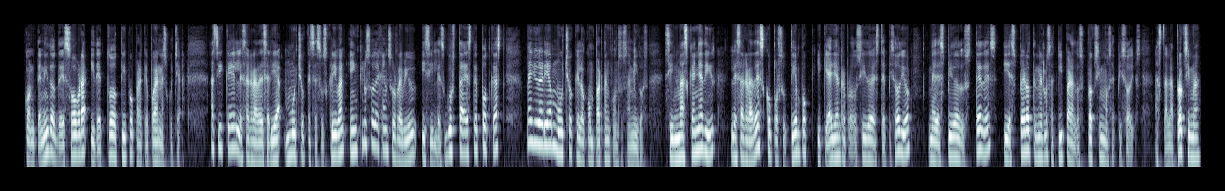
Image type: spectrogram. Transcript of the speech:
contenido de sobra y de todo tipo para que puedan escuchar. Así que les agradecería mucho que se suscriban e incluso dejen su review y si les gusta este podcast, me ayudaría mucho que lo compartan con sus amigos. Sin más que añadir, les agradezco por su tiempo y que hayan reproducido este episodio. Me despido de ustedes y espero tenerlos aquí para los próximos episodios. Hasta la próxima.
